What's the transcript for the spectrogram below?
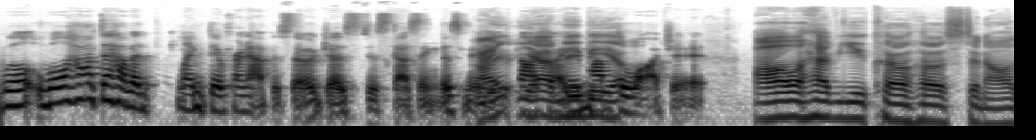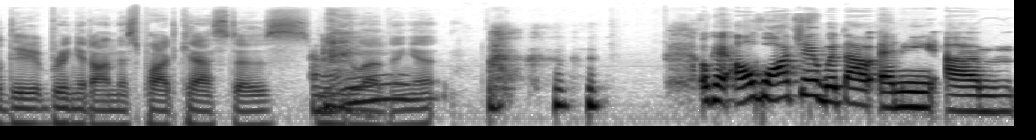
We'll we'll have to have a like different episode just discussing this movie. I- That's yeah, why maybe, you have to watch it. I'll have you co-host and I'll do bring it on this podcast as me loving it. Okay, I'll watch it without any um,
